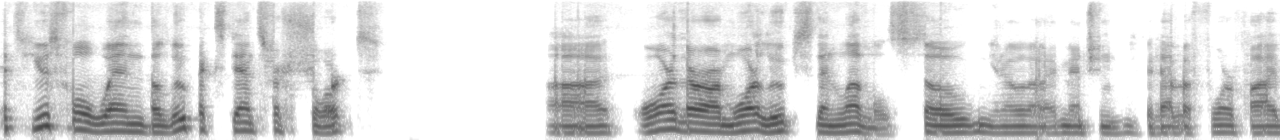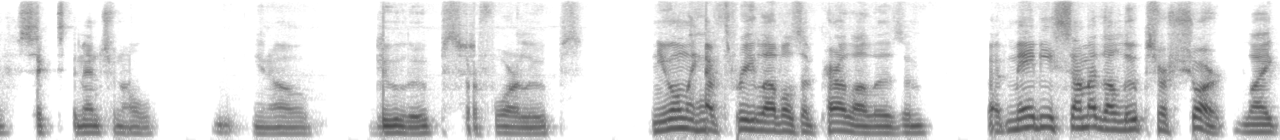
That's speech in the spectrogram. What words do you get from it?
it's useful when the loop extents are short, uh, or there are more loops than levels. So, you know, I mentioned you could have a four, five, six dimensional, you know, do loops or for loops. And you only have three levels of parallelism but maybe some of the loops are short, like,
